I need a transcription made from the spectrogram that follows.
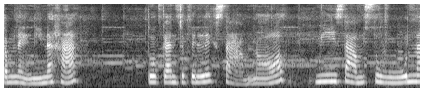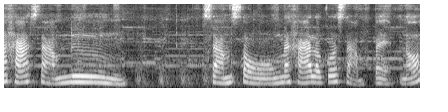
ตำแหน่งนี้นะคะ ตัวกันจะเป็นเลข3เนาะ มี30นะคะ31 32นะคะ แล้วก็38เนาะ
